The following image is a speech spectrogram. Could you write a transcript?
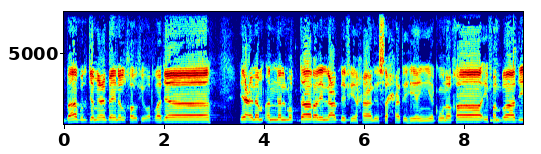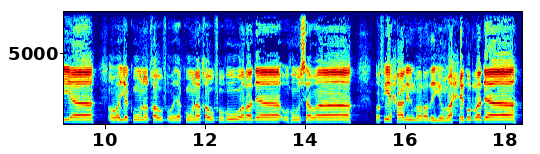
باب الجمع بين الخوف والرجاء. اعلم أن المختار للعبد في حال صحته أن يكون خائفا راجيا ويكون خوف ويكون خوفه ورجاؤه سواء. وفي حال المرض يمحض الرجاء.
